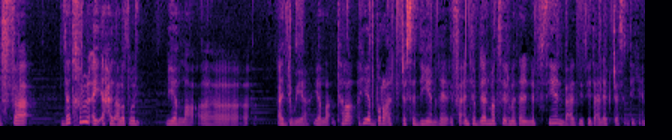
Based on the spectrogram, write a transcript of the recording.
فلا تخلون أي أحد على طول يلا آه، أدوية. يلا ترى هي تضر عليك جسديا غير فأنت بدل ما تصير مثلا نفسيا بعد يزيد عليك جسديا.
